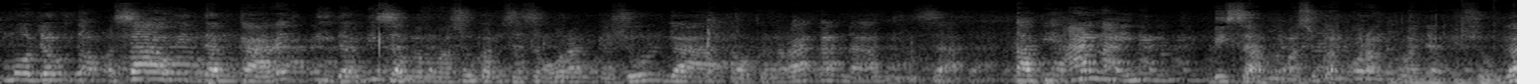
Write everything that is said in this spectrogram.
modal untuk apa sawit dan karet tidak bisa memasukkan seseorang ke surga atau ke neraka tidak bisa tapi anak ini bisa memasukkan orang tuanya ke surga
